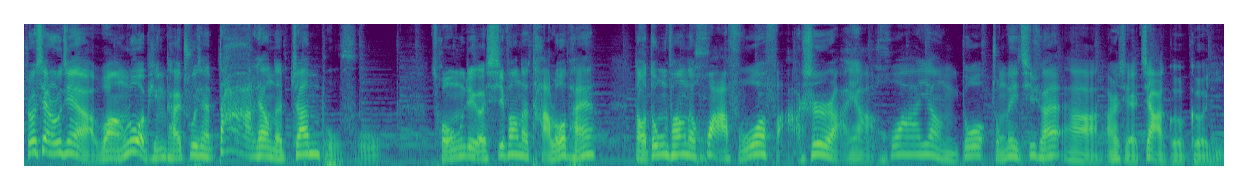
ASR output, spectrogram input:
说现如今啊，网络平台出现大量的占卜服务，从这个西方的塔罗牌到东方的画符、法式啊，哎呀，花样多，种类齐全啊，而且价格各异。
